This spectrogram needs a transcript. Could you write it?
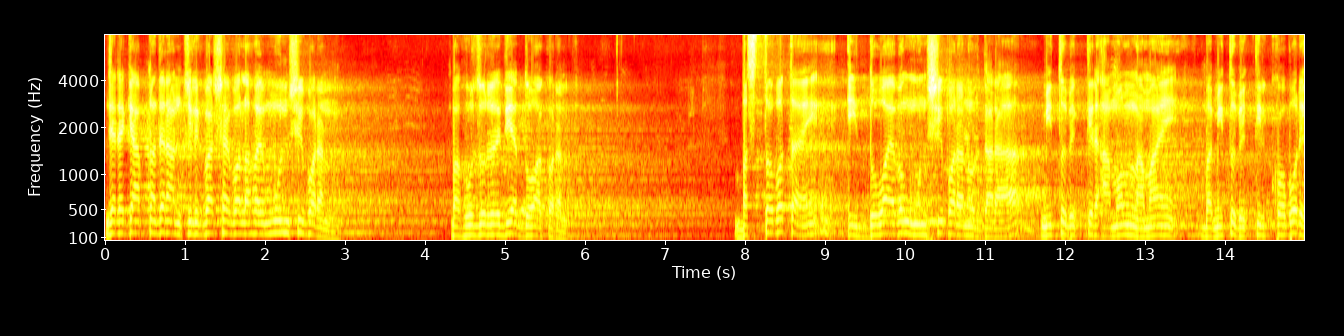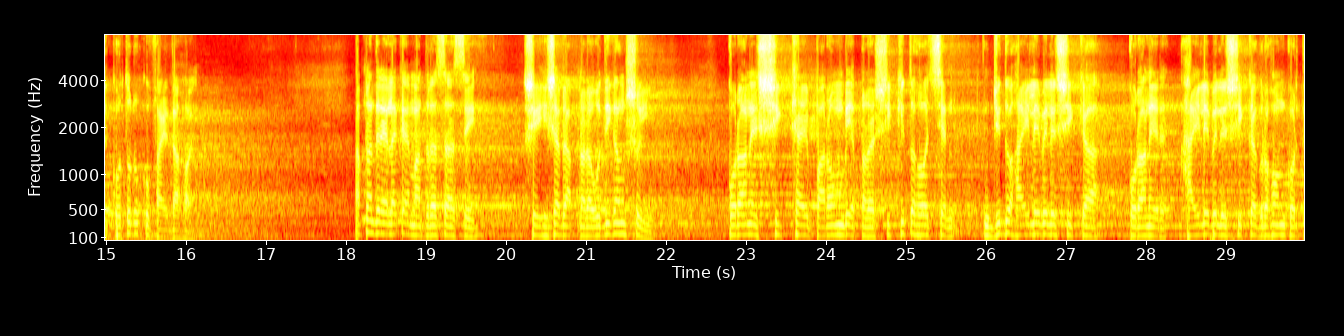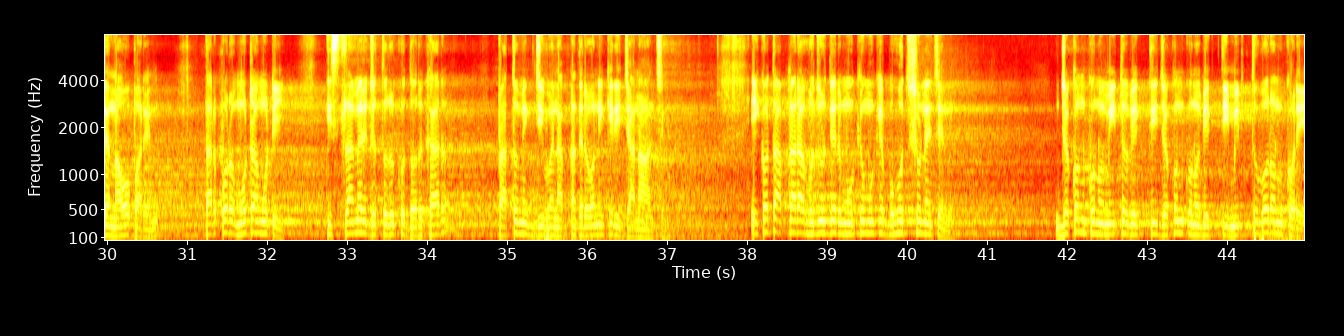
যেটাকে আপনাদের আঞ্চলিক ভাষায় বলা হয় মুন্সি পড়ান বা হুজুরে দিয়ে দোয়া করান। বাস্তবতায় এই দোয়া এবং মুন্সি পড়ানোর দ্বারা মৃত ব্যক্তির আমল নামায় বা মৃত ব্যক্তির কবরে কতটুকু ফায়দা হয়? আপনাদের এলাকায় মাদ্রাসা আছে, সেই হিসাবে আপনারা অধিকাংশই কোরআনের শিক্ষায় প্রারম্ভে আপনারা শিক্ষিত হচ্ছেন যদিও হাই লেভেলের শিক্ষা, কোরআনের হাই লেভেলের শিক্ষা গ্রহণ করতে নাও পারেন, তারপরও মোটামুটি ইসলামের যতটুকু দরকার, প্রাথমিক জীবন আপনাদের অনেকেরই জানা আছে। এই কথা আপনারা হুজুরদের মুখে মুখে বহুত শুনেছেন। যখন কোনো মৃত ব্যক্তি, যখন কোনো ব্যক্তি মৃত্যুবরণ করে,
